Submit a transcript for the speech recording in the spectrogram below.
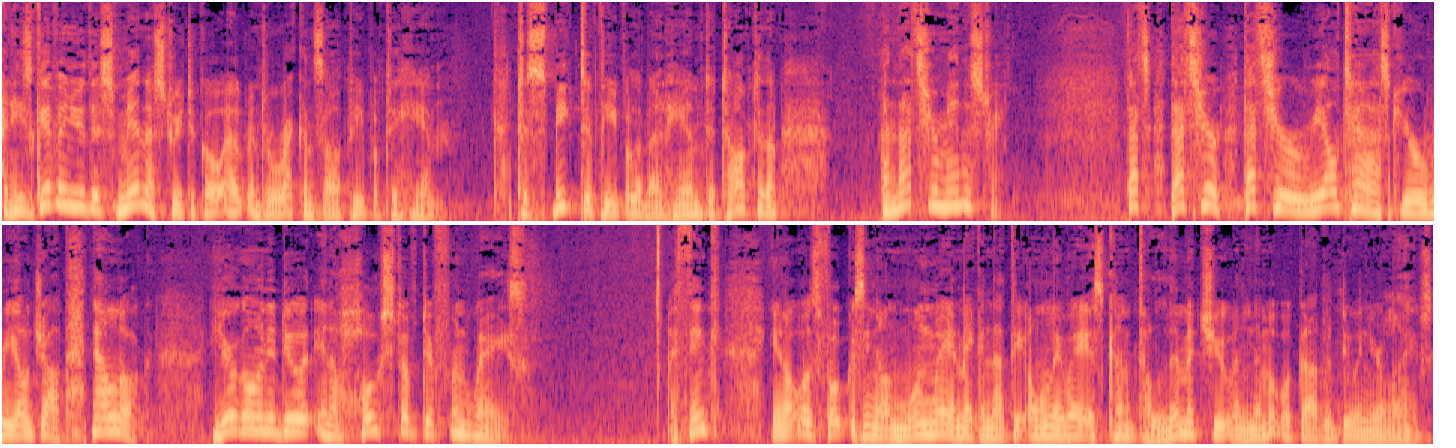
And He's given you this ministry to go out and to reconcile people to Him, to speak to people about Him, to talk to them. And that's your ministry. That's, that's, your, that's your real task, your real job. Now, look, you're going to do it in a host of different ways. I think, you know, us focusing on one way and making that the only way is kind of to limit you and limit what God would do in your lives.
